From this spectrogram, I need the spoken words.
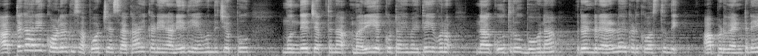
అత్తగారే కోడలకు సపోర్ట్ చేశాక ఇక నేను అనేది ఏముంది చెప్పు? ముందే చెప్తున్నా మరీ ఎక్కువ టైం అయితే ఇవ్వను. నా కూతురు భువన రెండు నెలల్లో ఇక్కడికి వస్తుంది. అప్పుడు వెంటనే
